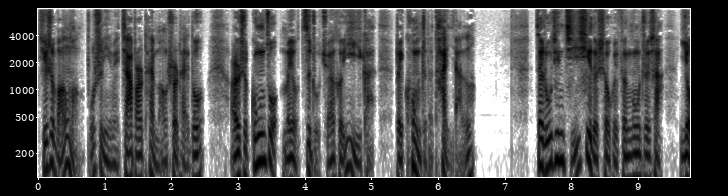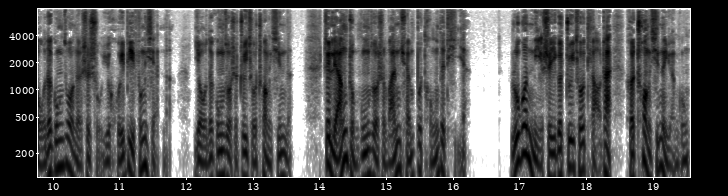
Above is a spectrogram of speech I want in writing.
其实往往不是因为加班太忙、事儿太多，而是工作没有自主权和意义感，被控制的太严了。在如今极细的社会分工之下，有的工作呢是属于回避风险的，有的工作是追求创新的，这两种工作是完全不同的体验。如果你是一个追求挑战和创新的员工，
